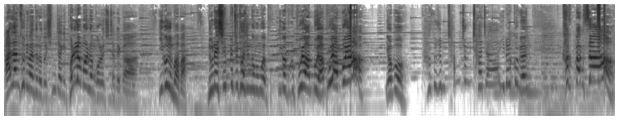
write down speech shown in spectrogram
알람 소리만 들어도 심장이 벌렁벌렁 거려 진짜 내가. 이거 좀 봐봐. 눈에 실빛이 터진 거 보면 이거 보여 안 보여? 안 보여 안 보여? 여보, 나도 좀잠좀 자자. 이럴 거면 각방 써!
